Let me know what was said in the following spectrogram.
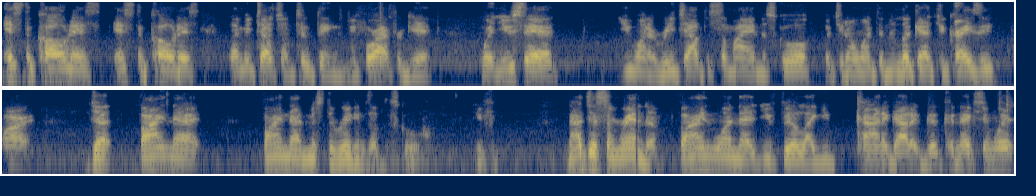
it's the coldest. It's the coldest. let me touch on two things before I forget. When you said you want to reach out to somebody in the school, but you don't want them to look at you crazy, or just find that find that Mr. Riggins of the school. You not just some random. Find one that you feel like you kind of got a good connection with,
